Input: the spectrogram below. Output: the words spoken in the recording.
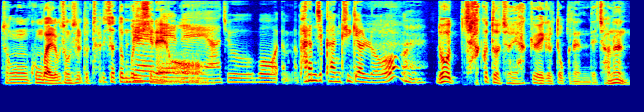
정, 공부하려고 정신을 또 차리셨던 분이시네요. 네, 네, 네. 아주 뭐 바람직한 귀결로. 네. 너 자꾸 또 저희 학교 얘기를 또 꺼냈는데 저는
